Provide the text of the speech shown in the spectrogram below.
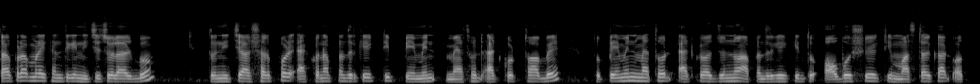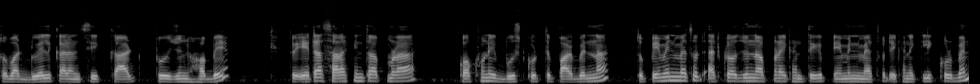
তারপর আমরা এখান থেকে নিচে চলে আসব। তো নিচে আসার পর এখন আপনাদেরকে একটি পেমেন্ট মেথড অ্যাড করতে হবে। তো পেমেন্ট মেথড অ্যাড করার জন্য আপনাদেরকে কিন্তু অবশ্যই একটি মাস্টার কার্ড অথবা ডুয়েল কারেন্সি কার্ড প্রয়োজন হবে। তো এটা ছাড়া কিন্তু আপনারা কখনোই বুস্ট করতে পারবেন না। তো পেমেন্ট মেথড অ্যাড করার জন্য আপনারা এখান থেকে পেমেন্ট মেথড এখানে ক্লিক করবেন।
